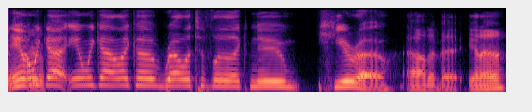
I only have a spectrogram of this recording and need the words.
And we got, and we got like a relatively like new hero out of it. You know,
